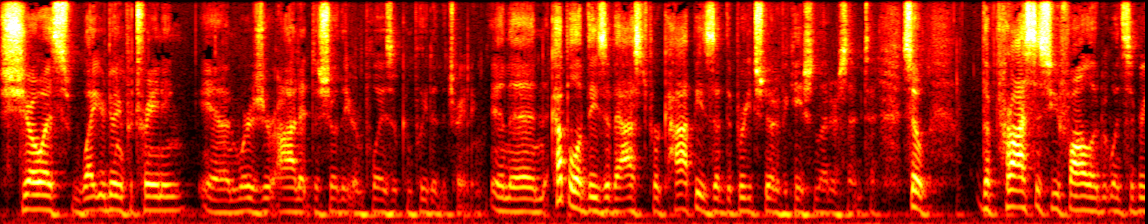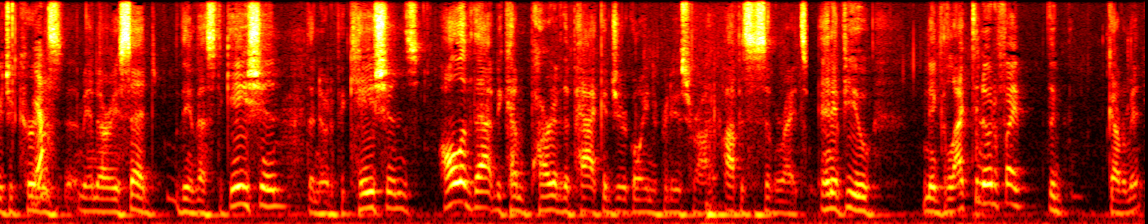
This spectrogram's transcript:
show us what you're doing for training and where's your audit to show that your employees have completed the training. And then a couple of these have asked for copies of the breach notification letter sent to. So the process you followed once the breach occurred, Yeah. as Amanda already said, the investigation, the notifications, all of that become part of the package you're going to produce for Office of Civil Rights. And if you neglect to notify the government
